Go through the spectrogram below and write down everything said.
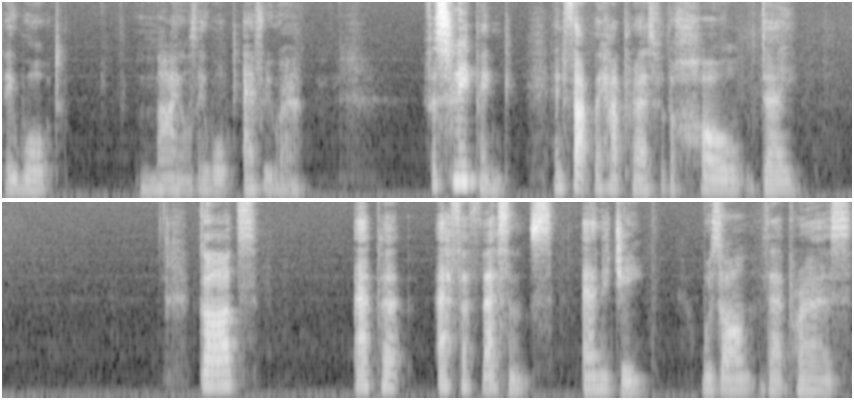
they walked miles, they walked everywhere. For sleeping, in fact, they had prayers for the whole day. God's effervescence energy was on their prayers.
